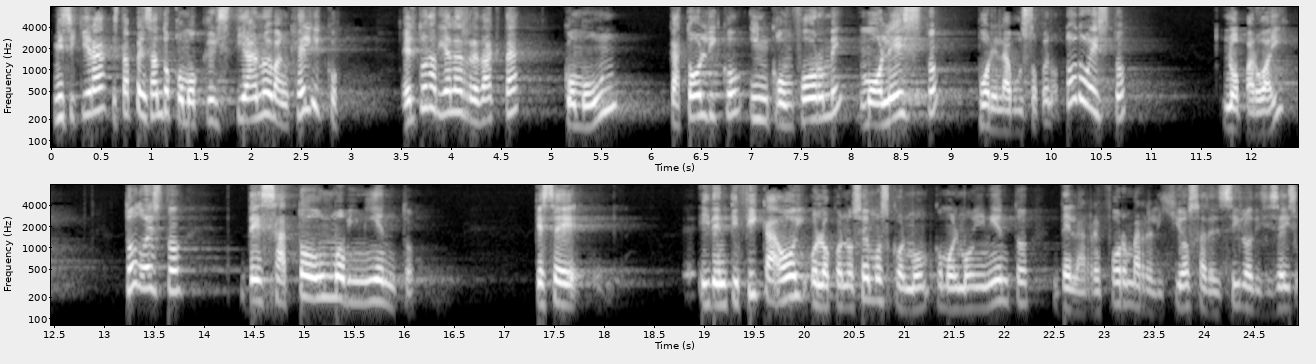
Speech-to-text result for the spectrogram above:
Ni siquiera está pensando como cristiano evangélico. Él todavía las redacta como un católico inconforme, molesto por el abuso. Bueno, todo esto no paró ahí. Todo esto desató un movimiento que se identifica hoy o lo conocemos como, como, el movimiento de la reforma religiosa del siglo XVI,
